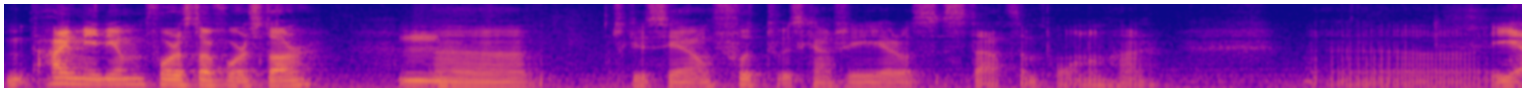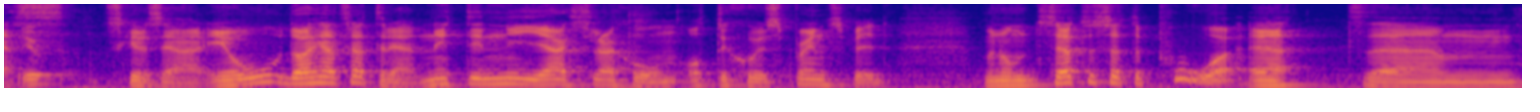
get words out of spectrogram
High Medium, 4 star, 4 star. Mm. Uh, ska vi se om Footwiz kanske ger oss statsen på honom här. Eh, yes, Jo. ska vi se här. Jo, du har helt rätt i det. 99 acceleration, 87 sprint speed. Men om säg att du sätter på ett... Um,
